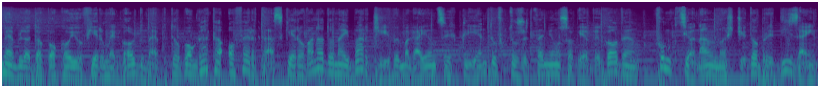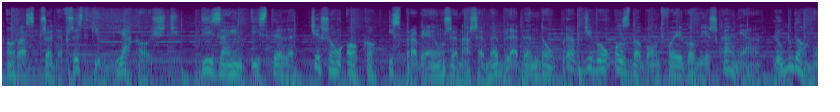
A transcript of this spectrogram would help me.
Meble do pokoju firmy Goldmeb to bogata oferta skierowana do najbardziej wymagających klientów, którzy cenią sobie wygodę, funkcjonalność, dobry design oraz przede wszystkim jakość. Design i styl cieszą oko i sprawiają, że nasze meble będą prawdziwą ozdobą Twojego mieszkania lub domu.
